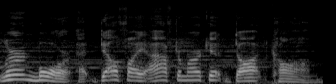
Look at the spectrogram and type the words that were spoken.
Learn more at delphiaftermarket.com.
